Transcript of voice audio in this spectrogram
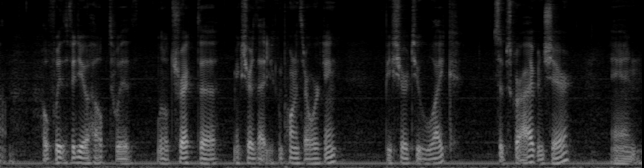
um, hopefully this video helped with a little trick to make sure that your components are working. Be sure to like subscribe and share. And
